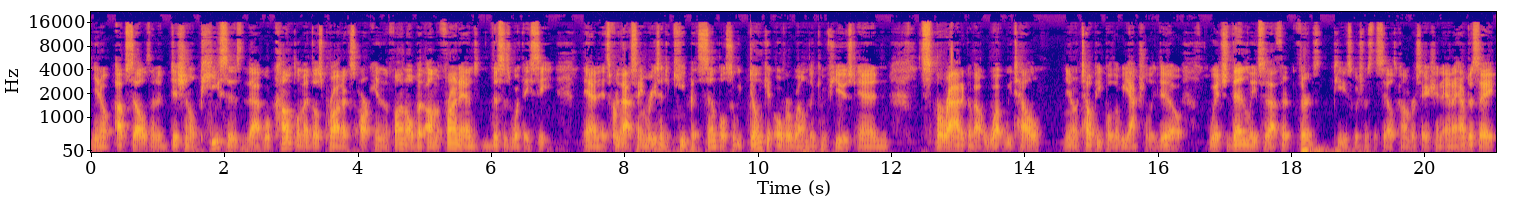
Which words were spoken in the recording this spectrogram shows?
you know, upsells and additional pieces that will complement those products are in the funnel, but on the front end, this is what they see. And it's for that same reason to keep it simple so we don't get overwhelmed and confused and sporadic about what we tell, you know, tell people that we actually do, which then leads to that thir- third piece, which was the sales conversation. And I have to say,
